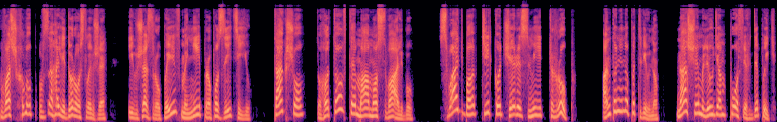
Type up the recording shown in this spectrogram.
Ваш хлоп взагалі дорослий вже і вже зробив мені пропозицію. Так що готовте, мамо, свадьбу. Свадьба тільки через мій труп. Антоніно Петрівно, нашим людям пофіг де пить,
